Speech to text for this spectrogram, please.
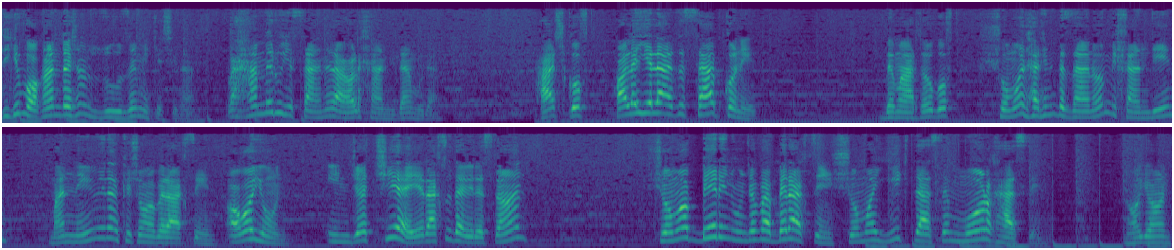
دیگه واقعا داشتن زوزه میکشیدن. و همه روی صحنه در حال خندیدن بودن. هرش گفت حالا یه لحظه صبر کنید. به مردها گفت شما دارین به زنان میخندین؟ من نمی‌بینم که شما برقصین. آقایون اینجا چیه؟ یه رقص دبیرستان؟ شما برین اونجا و برقصین. شما یک دسته مرغ هستین. ناگهان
